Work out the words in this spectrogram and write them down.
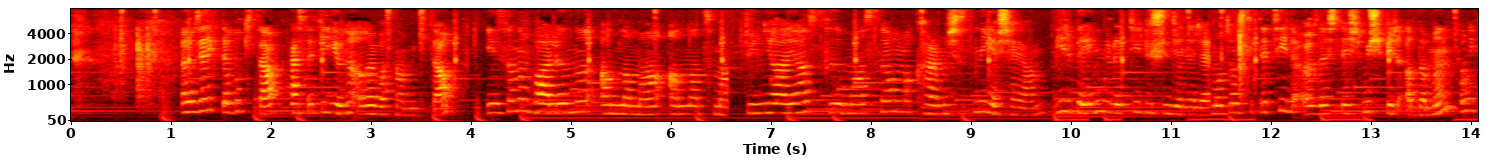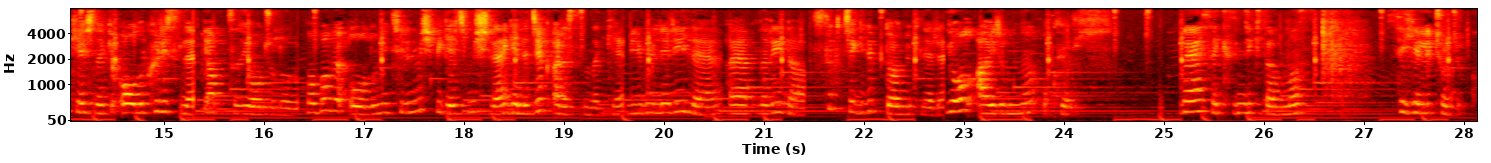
Öncelikle bu kitap felsefi yönü ağır basan bir kitap. İnsanın varlığını anlama, anlatma, dünyaya sığma, sığmama karmaşasını yaşayan, bir beynin ürettiği düşünceleri motosikletiyle özdeşleşmiş bir adamın 12 yaşındaki oğlu Chris'le yaptığı yolculuğu, baba ve oğlun yitirilmiş bir geçmişle gelecek arasındaki birbirleriyle, hayatlarıyla sıkça gidip döndükleri yol ayrımını okuyoruz. Ve 8. kitabımız Sihirli Çocuk.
